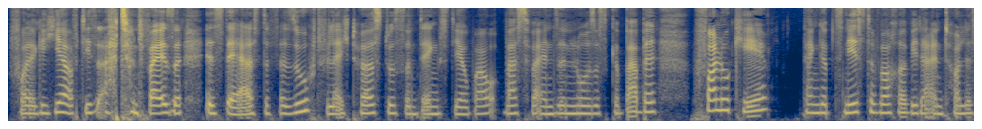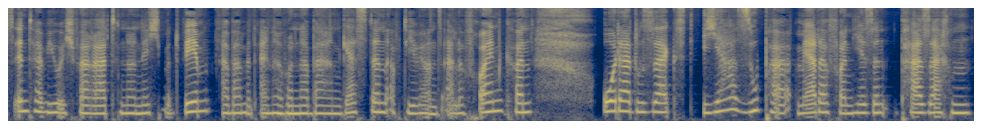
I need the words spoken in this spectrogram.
Folge hier auf diese Art und Weise ist der erste Versuch. Vielleicht hörst du es und denkst dir, wow, was für ein sinnloses Gebabbel. Voll okay. Dann gibt es nächste Woche wieder ein tolles Interview. Ich verrate noch nicht mit wem, aber mit einer wunderbaren Gästin, auf die wir uns alle freuen können. Oder du sagst, ja, super, mehr davon. Hier sind ein paar Sachen,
